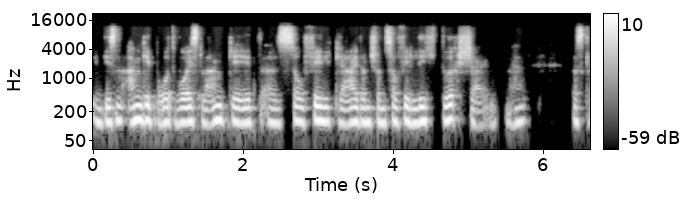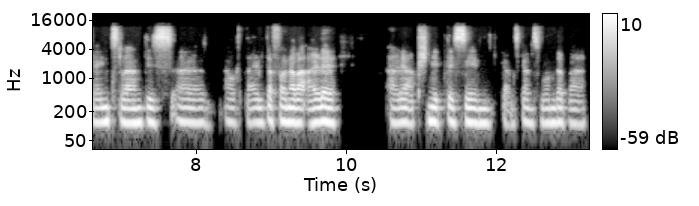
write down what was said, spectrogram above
in diesem Angebot, wo es lang geht, äh, so viel Klarheit und schon so viel Licht durchscheint. Ne? Das Grenzland ist äh, auch Teil davon, aber alle, alle Abschnitte sind ganz, ganz wunderbar.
